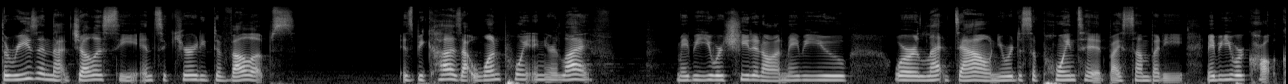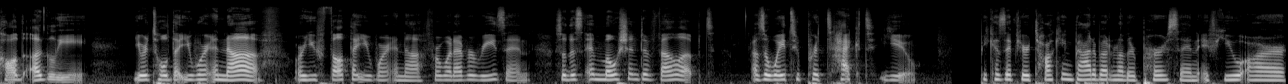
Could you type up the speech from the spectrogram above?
the reason that jealousy, insecurity develops is because at one point in your life, maybe you were cheated on, maybe you were let down, you were disappointed by somebody, maybe you were call- called ugly, you were told that you weren't enough, or you felt that you weren't enough for whatever reason. So this emotion developed as a way to protect you. Because if you're talking bad about another person, if you are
